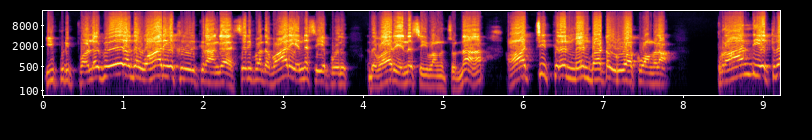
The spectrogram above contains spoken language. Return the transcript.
இப்படி பல பேர் அந்த வாரியத்தில் இருக்கிறாங்க. சரிப்பா அந்த வாரி என்ன செய்ய போகுது? அந்த வாரி என்ன செய்வாங்கன்னு சொன்னா ஆட்சி திறன் மேம்பாட்டை உருவாக்குவாங்களாம். பிராந்தியத்துல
